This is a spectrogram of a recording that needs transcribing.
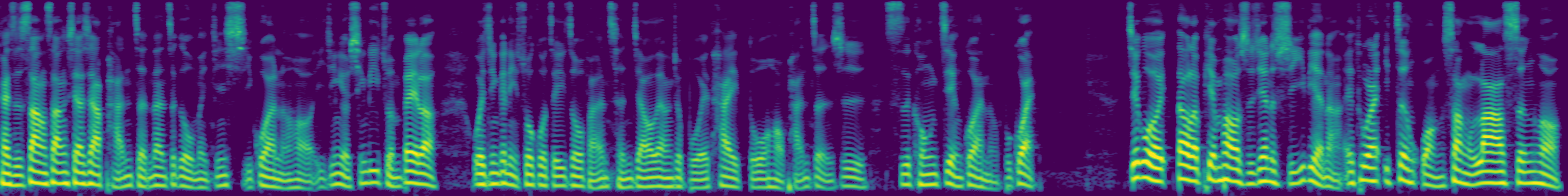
开始上上下下盘整，但这个我们已经习惯了哈，已经有心理准备了。我已经跟你说过，这一周反正成交量就不会太多哈，盘整是司空见惯了，不怪。结果到了骗炮时间的十一点呐，诶，突然一阵往上拉升哈，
